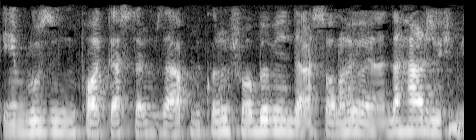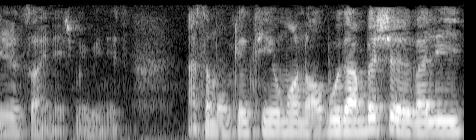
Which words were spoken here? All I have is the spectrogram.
امروز این پادکست داریم ضبط می‌کنیم. شما ببینید در سالهای آینده هر جا که میرین ساینج می‌بینید. اصلا ممکن تیم ما نابودم بشه ولی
